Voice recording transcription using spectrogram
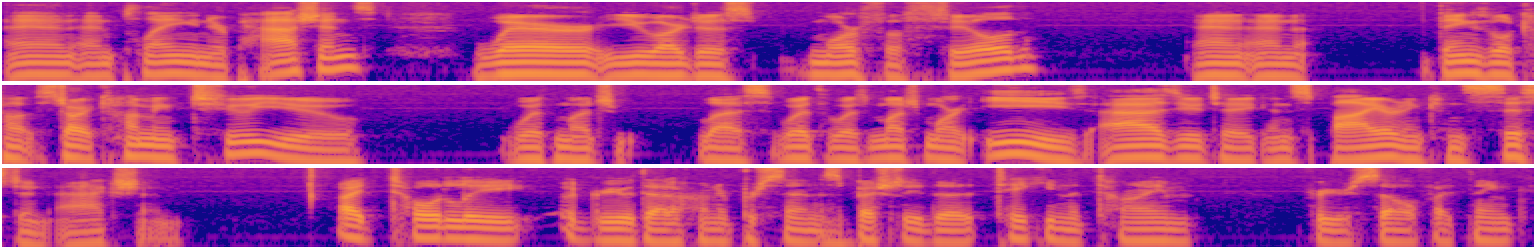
and and playing in your passions, where you are just more fulfilled, and and things will co- start coming to you with much less with with much more ease as you take inspired and consistent action. I totally agree with that 100%, mm-hmm. especially the taking the time for yourself. I think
